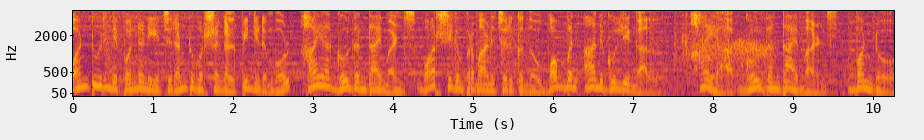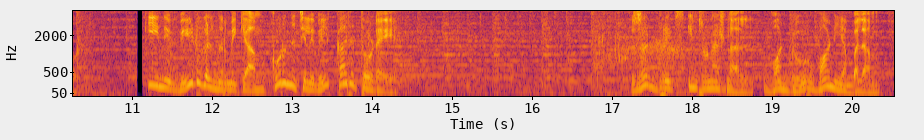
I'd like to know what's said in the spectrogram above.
വണ്ടൂരിനെ പൊന്നണിയിച്ച് രണ്ടു വർഷങ്ങൾ പിന്നിടുമ്പോൾ ഹയ ഗോൾഡൻ ഡയമണ്ട്സ് വാർഷികം പ്രമാണിച്ചൊരുക്കുന്നു വമ്പൻ ആനുകൂല്യങ്ങൾ. ഹയ ഗോൾഡൻ ഡയമണ്ട്സ് വണ്ടൂർ. ഇനി വീടുകൾ നിർമ്മിക്കാം കുറഞ്ഞ ചിലവിൽ കരുത്തോടെ. Red bricks international Wandoor Vaniyambalam.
